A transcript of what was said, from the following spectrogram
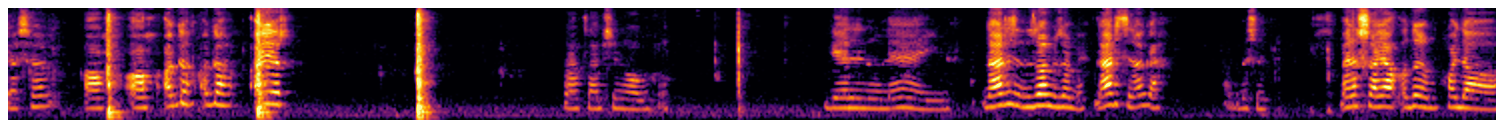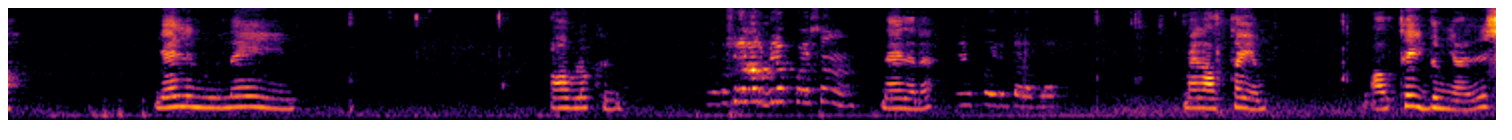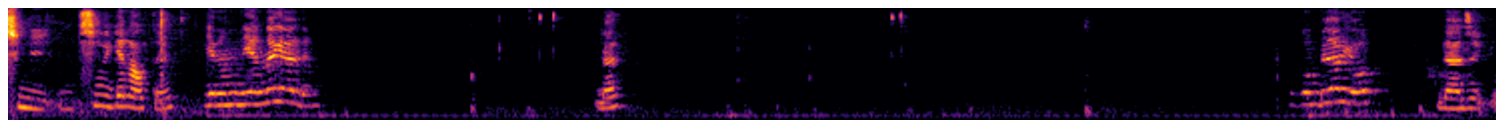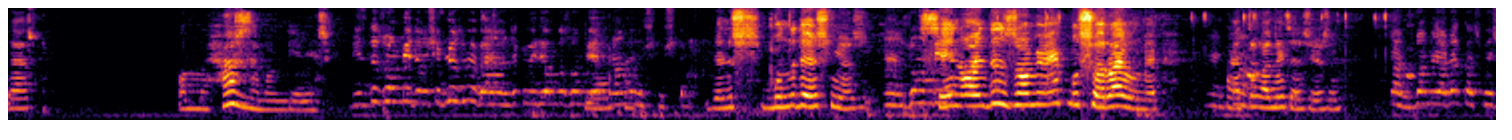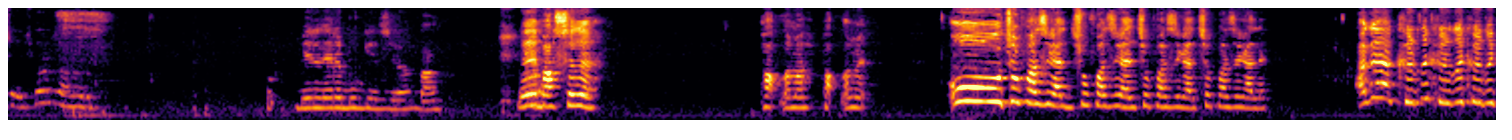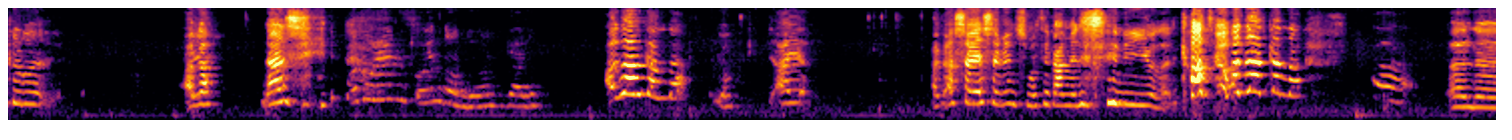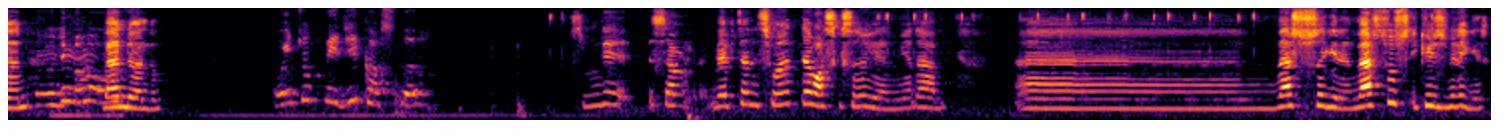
arkadaşlar. Ah ah aga aga hayır. Ha tamam şimdi oldu. Gelin ulan. Neredesin zombi zombi? Neredesin aga? Arkadaşım. Ben aşağıya atladım. Hala. Gelin ulan. Aa blok kırdım. Şuraları blok koysana. Neylere? Benim koyduğum taraflar. Ben alttayım. Alttaydım yani. Şimdi şimdi gene alttayım. Yanımın yanına geldim. Ben Zombiler yok. gelecekler. Onlar her zaman gelir. Biz de zombiye dönüşebiliyoruz mi? Ben önceki videomda zombiye Ya. falan dönüşmüştüm. Dönüş, bunda dönüşmüyoruz. Hı, zombi. Senin oynadığın zombi map bu survival map. Hı, Hayatta tamam. kalmaya çalışıyorsun. Tamam zombilerden kaçmaya çalışıyoruz anladım. Birileri bu geziyor bak. Ve başladı. Patlama, patlama. Oo çok fazla geldi, çok fazla geldi, çok fazla geldi, çok fazla geldi. Aga kırdı, kırdı, kırdı, kırdı. Aga neredesin? Abi oyun, oyun dondu. Geldim. Aga arkanda. Yok, hayır. Aga aşağıya sakın düşme, tek hamlede seni yiyorlar. Kaç, aga Öldün. Öldüm ama oyun, Ben de öldüm. oyun çok feci kastı. Şimdi sen webten tuvalette baskısına girelim ya da eee Versus'a girin. Versus 201'e gir.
